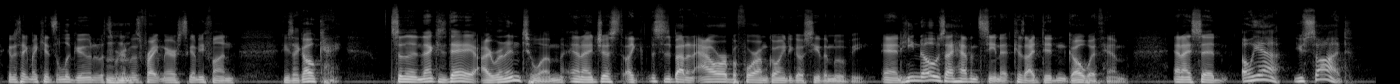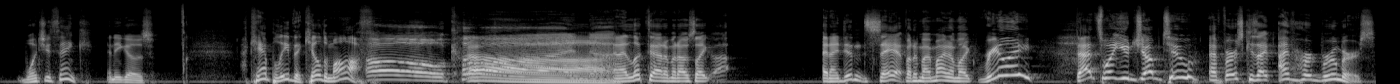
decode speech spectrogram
I'm going to take my kids to Lagoon. We're going to this Fright Mare. It's going to be fun." He's like, "Okay." So the next day, I run into him, and I just like this is about an hour before I'm going to go see the movie, and he knows I haven't seen it because I didn't go with him. And I said, "Oh yeah, you saw it. What'd you think?" And he goes, "I can't believe they killed him off." Oh, come on. And I looked at him and I was like, "Uh," and I didn't say it, but in my mind, I'm like, really? That's what you jumped to at first? Because I've, I've heard rumors.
